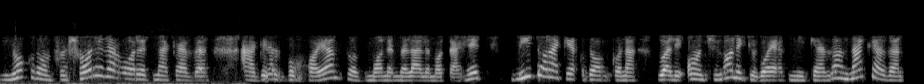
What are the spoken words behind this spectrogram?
اینا کدام فشاری را وارد نکردن. اگر بخواین سازمان ملل متحد می‌تونه که اقدام کنه ولی آنچنانی که باید می‌کردن نکردن.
